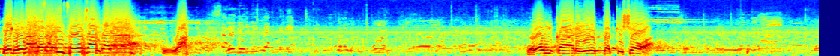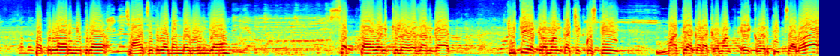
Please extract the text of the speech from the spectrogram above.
एक दोघांसाठी जोरदार टाळा वा. ओमकार विरुद्ध किशोर. पत्रकार मित्र छायाचित्र बंद लिहून घ्या. सत्तावन्न किलो वजन गट तृतीय क्रमांकाची कुस्ती माती आकडा क्रमांक एक वरती चालू आहे.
